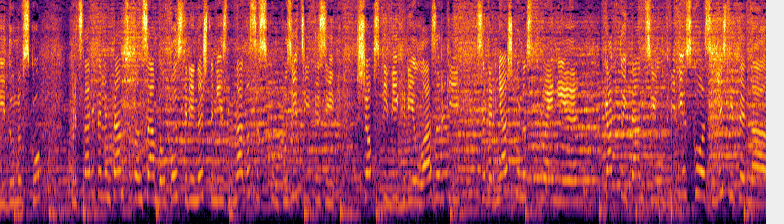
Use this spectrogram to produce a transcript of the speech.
и Дунавско. Представителен танцов ансамбъл Пъстрина ще ни изненада с композициите си Шопски вихри, лазарки, северняшко настроение, както и танци от Видинско, а солистите на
